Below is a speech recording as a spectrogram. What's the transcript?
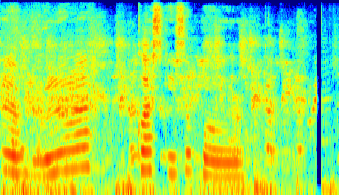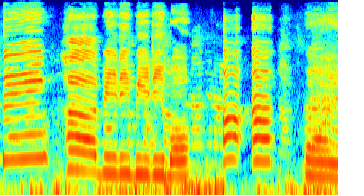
Kelas sepo. Ha, habidi bidi bo. Ah ah, boy.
